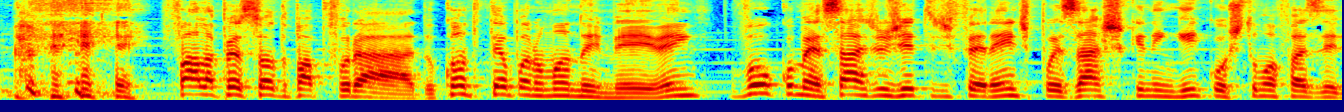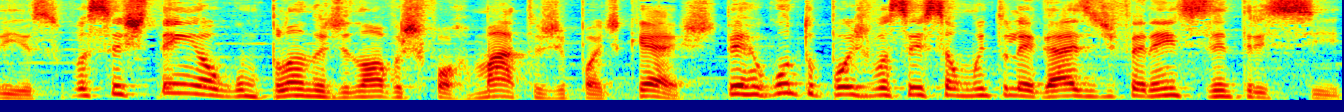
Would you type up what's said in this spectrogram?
Fala pessoal do Papo Furado, quanto tempo eu não mando um e-mail, hein? Vou começar de um jeito diferente, pois acho que ninguém costuma fazer isso. Vocês têm algum plano de novos formatos de podcast? Pergunto, pois vocês são muito legais e diferentes entre si,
